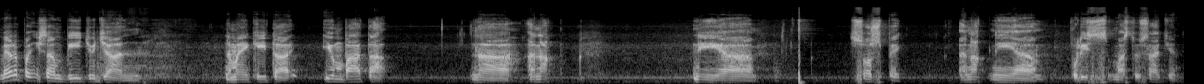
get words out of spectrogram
meron pang isang video dyan na makikita yung bata na anak ni ah, suspect, anak ni ah, Police Master Sergeant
